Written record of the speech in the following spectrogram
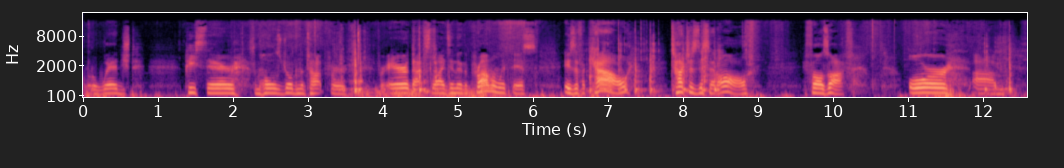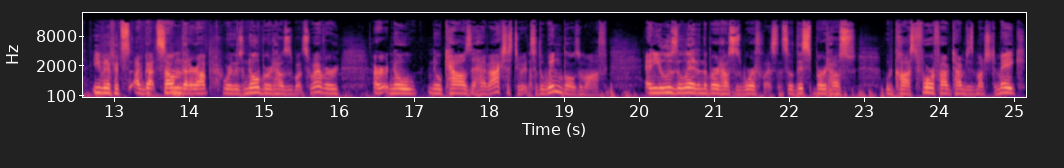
a little wedged piece there, some holes drilled in the top for, for air that slides in there. The problem with this is if a cow touches this at all, falls off. Or um, even if it's, I've got some that are up where there's no birdhouses whatsoever, or no no cows that have access to it, and so the wind blows them off, and you lose the lid, and the birdhouse is worthless. And so this birdhouse would cost four or five times as much to make,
